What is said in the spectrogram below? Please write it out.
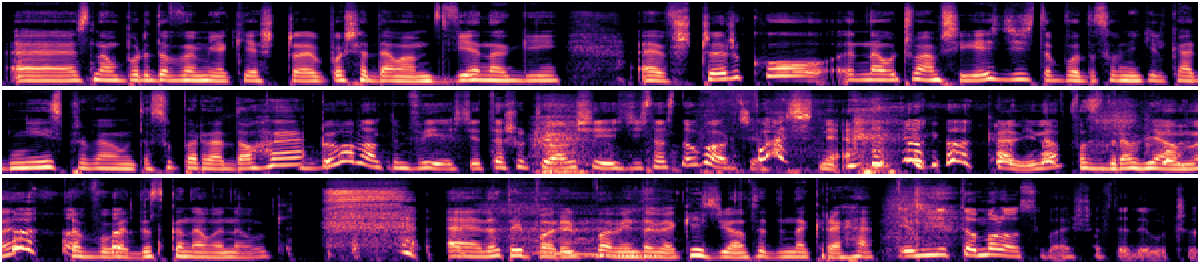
e, snowboardowym, jak jeszcze posiadałam dwie nogi e, w Szczyrku. Nauczyłam się jeździć, to było dosłownie kilka dni, sprawiało mi to super radochę. Byłam na tym wyjeździe, też uczyłam się jeździć na snowboardzie. Właśnie. Kalina, pozdrawiamy. To były doskonałe nauki. E, do tej pory pamiętam, jak jeździłam wtedy na krechę. Mnie to Molos chyba jeszcze wtedy uczył.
